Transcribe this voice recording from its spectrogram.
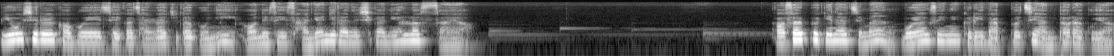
미용실을 거부해 제가 잘라주다 보니 어느새 4년이라는 시간이 흘렀어요. 어설프긴 하지만 모양새는 그리 나쁘지 않더라고요.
